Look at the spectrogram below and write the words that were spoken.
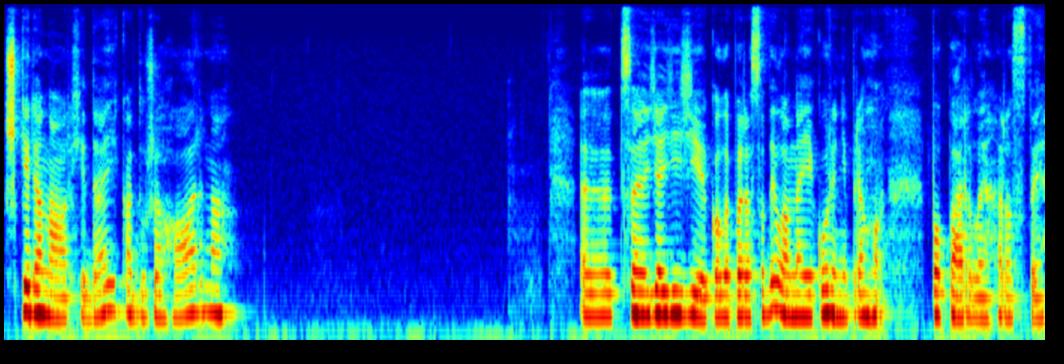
шкіряна орхідейка, дуже гарна. Е, Це я її, коли пересадила, в неї корені прямо поперли рости.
